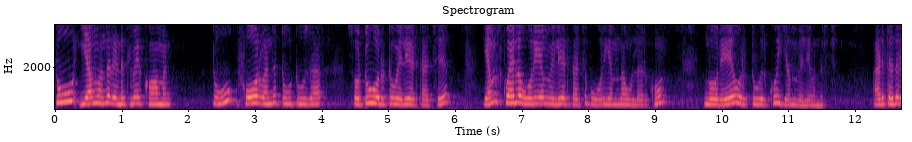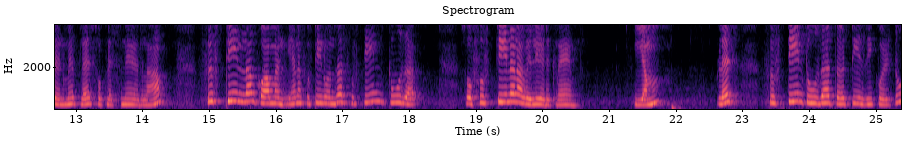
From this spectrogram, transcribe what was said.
டூ எம் வந்து ரெண்டுத்துலேயுமே காமன் டூ ஃபோர் வந்து டூ டூ ஜார் ஸோ டூ ஒரு டூ வெளியே எடுத்தாச்சு. எம் ஸ்கொயரில் ஒரு எம் வெளியே எடுத்தாச்சு. இப்போ ஒரு எம் தான் உள்ளே இருக்கும். இங்கே ஒரே ஒரு டூ இருக்கும். எம் வெளியே வந்துருச்சு. அடுத்தது ரெண்டுமே ப்ளஸ் ஸோ ப்ளஸ்ன்னே எழுதலாம். ஃபிஃப்டீன் தான் காமன் ஏன்னா ஃபிஃப்டீன் ஒன் ஜார் ஃபிஃப்டீன் டூ ஜார் ஸோ ஃபிஃப்டீனை நான் வெளியே எடுக்கிறேன். எம் ப்ளஸ் ஃபிஃப்டீன் டூ ஜார் thirty is equal to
